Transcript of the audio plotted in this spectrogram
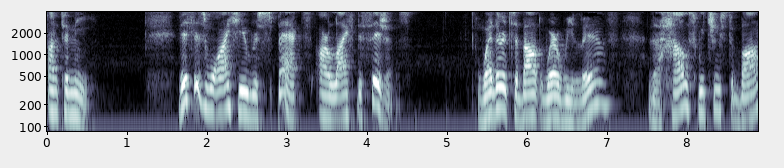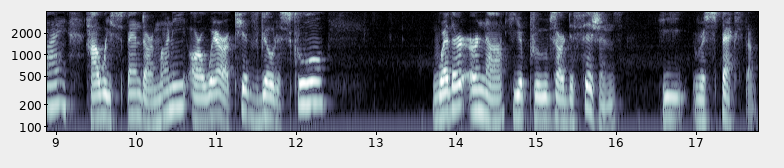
unto me. This is why he respects our life decisions. Whether it's about where we live, the house we choose to buy, how we spend our money, or where our kids go to school. Whether or not he approves our decisions, he respects them.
